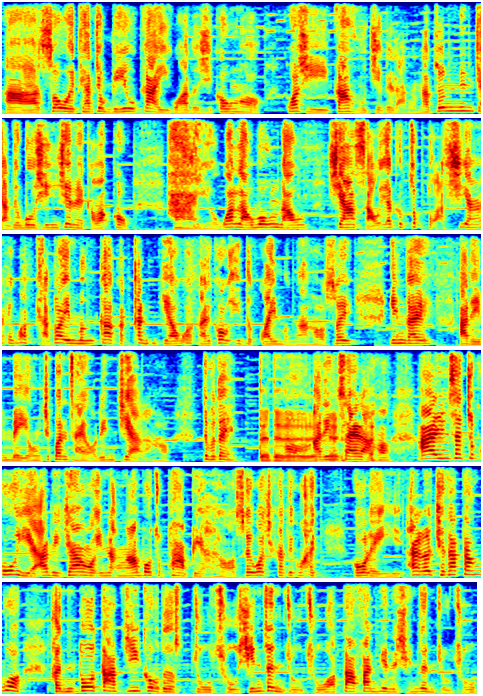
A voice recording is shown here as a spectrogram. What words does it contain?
啊，所谓听众朋友介意我，就是讲吼，我是敢负责的人。若阵恁食着无新鲜的，甲我讲，哎哟，我老懵老声扫，抑阁足大声，我徛在伊门口甲干叫，我甲你讲，伊着关门啊吼。所以应该阿林袂用即款菜互恁食啦吼，对不对？对对对阿林使啦吼，阿林使足故意啊，而且吼，因翁阿某足拍拼吼，所以我是甲你讲，哎，鼓励伊。啊，而且他当过很多大机构的主厨、行政主厨啊，大饭店的行政主厨，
